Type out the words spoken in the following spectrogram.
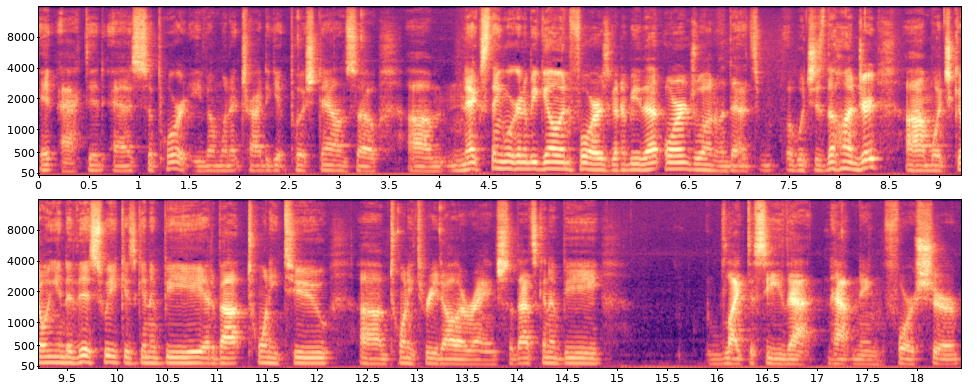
it acted as support even when it tried to get pushed down. So um, next thing we're going to be going for is going to be that orange one, that's which is the hundred, um, which going into this week is going to be at about 22 um, $23 range. So that's going to be like to see that happening for sure.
